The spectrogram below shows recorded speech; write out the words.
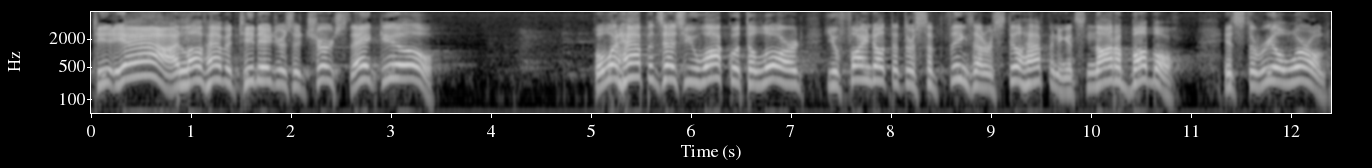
Te- yeah, I love having teenagers in church. Thank you. But what happens as you walk with the Lord, you find out that there's some things that are still happening. It's not a bubble, it's the real world.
